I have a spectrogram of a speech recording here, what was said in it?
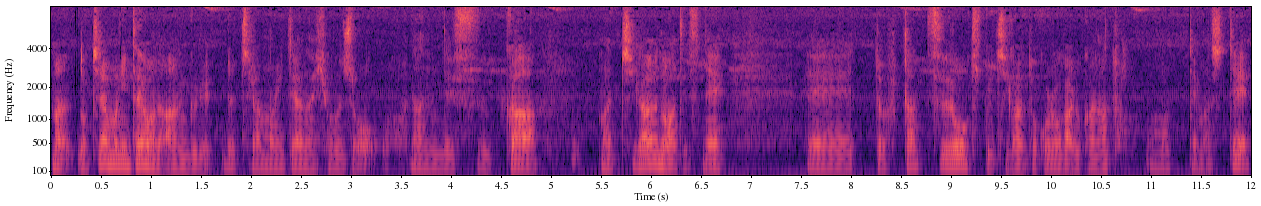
まあどちらも似たようなアングル、どちらも似たような表情なんですが、まあ違うのはですね、えー、っと、二つ大きく違うところがあるかなと思ってまして、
